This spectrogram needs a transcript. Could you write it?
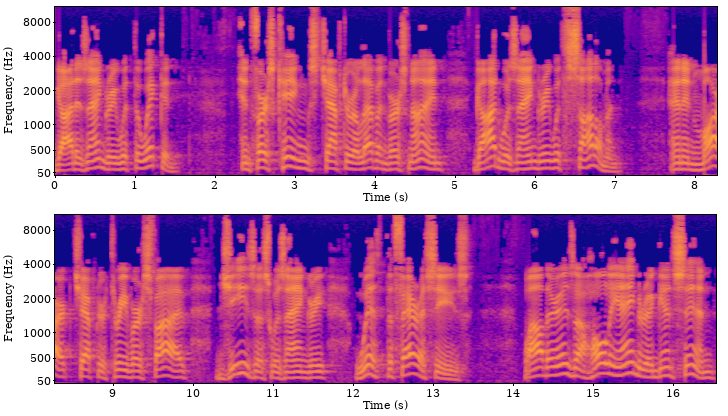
God is angry with the wicked. In 1 Kings chapter 11, verse 9, God was angry with Solomon. And in Mark chapter 3, verse 5, Jesus was angry with the Pharisees. While there is a holy anger against sin,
